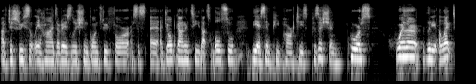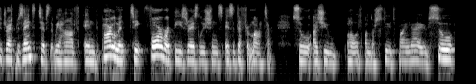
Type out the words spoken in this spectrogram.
I've just recently had a resolution gone through for a, a job guarantee. That's also the SNP party's position. Of course, whether the elected representatives that we have in the Parliament take forward these resolutions is a different matter. So, as you all have understood by now. So,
